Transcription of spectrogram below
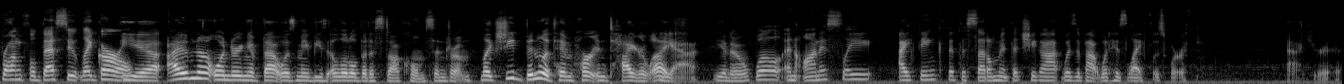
wrongful death suit. Like, girl, Yeah, I'm not wondering if that was maybe a little bit of Stockholm syndrome. Like she'd been with him her entire life. Yeah. You know. Well, and honestly, I think that the settlement that she got was about what his life was worth. Accurate.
